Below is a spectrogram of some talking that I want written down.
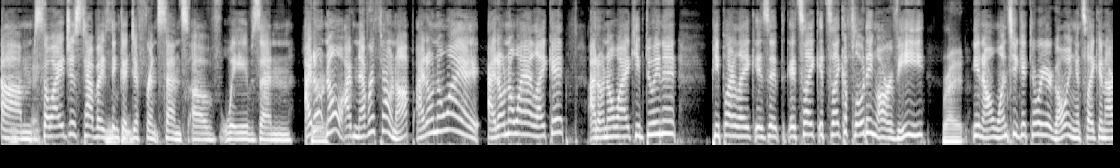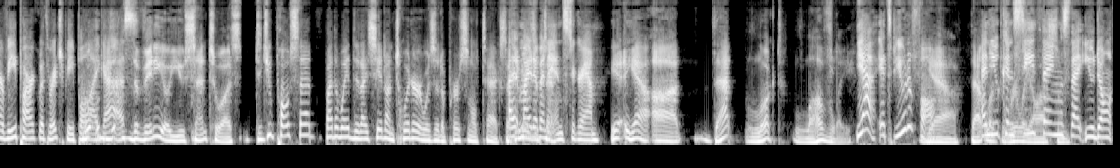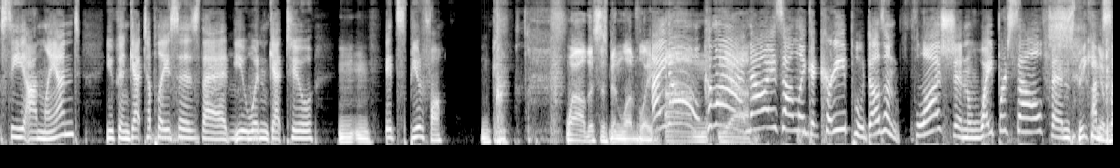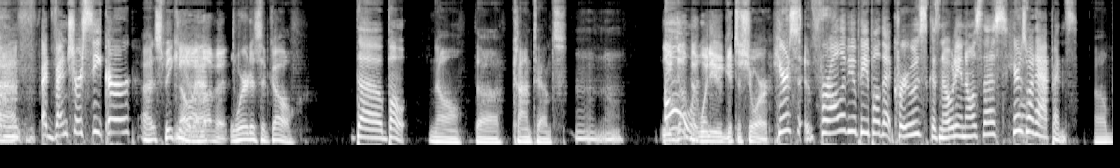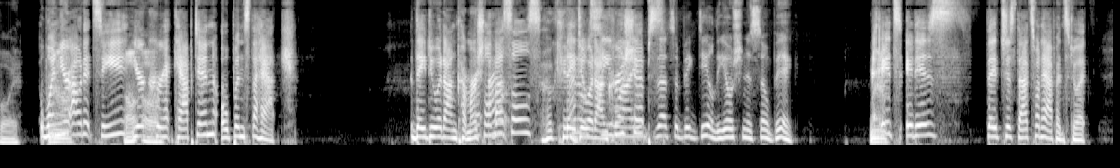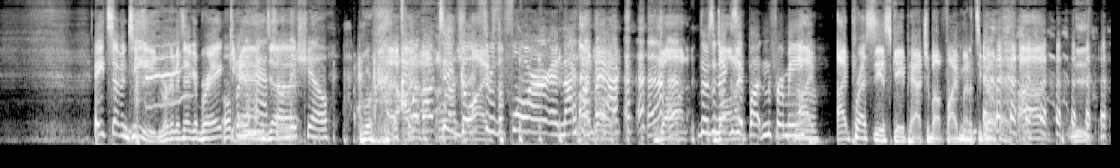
Um, So I just have, I think, a different sense of waves, and I don't know. I've never thrown up. I don't know why. I I don't know why I like it. I don't know why I keep doing it. People are like, "Is it?" It's like it's like a floating RV. Right. You know, once you get to where you're going, it's like an RV park with rich people. Well, I the- guess. The, video you sent to us, did you post that, by the way? Did I see it on Twitter or was it a personal text? I it think might have been a an text. Instagram. Yeah, yeah. Uh, that looked lovely. Yeah, it's beautiful. Yeah, that and you can really see awesome. things that you don't see on land. You can get to places that you wouldn't get to. It's beautiful. Okay. Well, this has been lovely. I know. Um, Come on. yeah. Now I sound like a creep who doesn't flush and wipe herself. And Speaking I'm of some that- adventure seeker. Uh, speaking No, of I that, love it. where does it go? The boat. No, the contents. You Oh. dump it when you get to shore. Here's for all of you people that cruise because nobody knows this. Here's what happens Oh boy. when you're out at sea. Your Uh-oh. cr- captain opens the hatch. They do it on commercial I- I don't- vessels. Okay. They I do it on see cruise why ships. That's a big deal. The ocean is so big. It's it is. It just that's what happens to it. 817. We're going to take a break. Open the and, hatch uh, on this show. we're- I'm about to go through the floor and not come back. Dawn, There's an Dawn, exit button for me. I, I pressed the escape hatch about five minutes ago. Uh,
